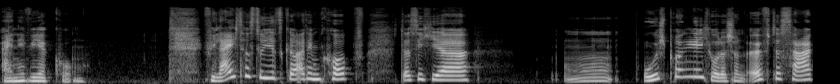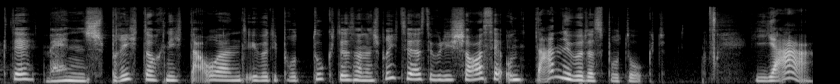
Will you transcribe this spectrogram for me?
eine Wirkung? Vielleicht hast du jetzt gerade im Kopf, dass ich ja mm, ursprünglich oder schon öfter sagte, Mensch, sprich doch nicht dauernd über die Produkte, sondern sprich zuerst über die Chance und dann über das Produkt. Ja,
